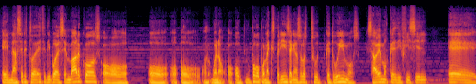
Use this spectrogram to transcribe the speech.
en hacer esto, este tipo de desembarcos o, o, bueno, o, un poco por la experiencia que nosotros que tuvimos, sabemos que es difícil eh,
